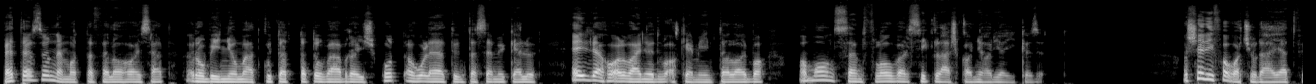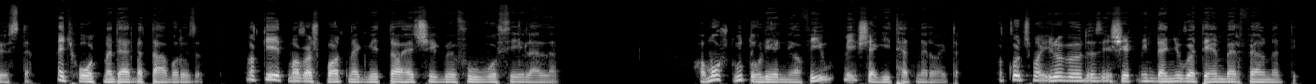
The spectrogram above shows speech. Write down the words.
Peterson nem adta fel a hajszát, Robin nyomát kutatta továbbra is ott, ahol eltűnt a szemük előtt, egyre halványodva a kemény talajba, a Mount St. Flower sziklás kanyarjai között. A serif a vacsoráját főzte, egy holt mederbe táborozott. A két magas part megvédte a hegységből fúvó szél ellen. Ha most utolérni a fiú, még segíthetne rajta. A kocsmai lövöldözését minden nyugati ember felmenti.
